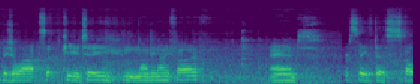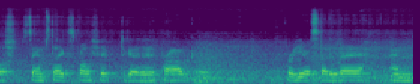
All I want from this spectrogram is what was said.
Visual Arts at QUT in 1995 and received a scholarship, Samstag scholarship to go to Prague for a year of study there, and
